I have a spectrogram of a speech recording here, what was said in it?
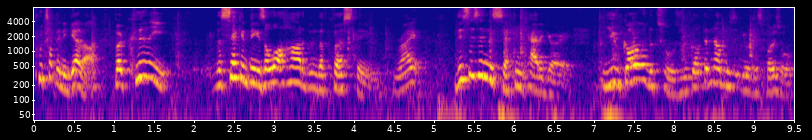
put something together, but clearly, the second thing is a lot harder than the first thing, right? This is in the second category. You've got all the tools, you've got the numbers at your disposal,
